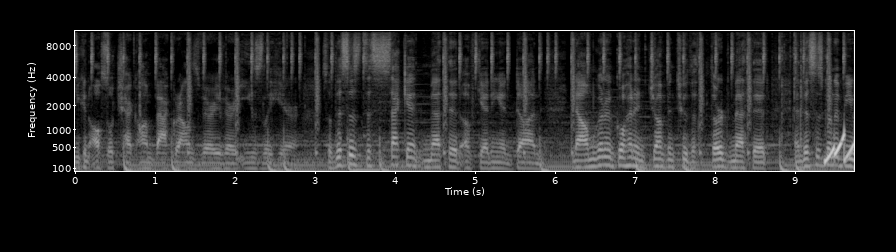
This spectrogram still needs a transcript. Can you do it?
You can also check on backgrounds very, very easily here. So this is the second method of getting it done. Now I'm gonna go ahead and jump into the third method, and this is gonna be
